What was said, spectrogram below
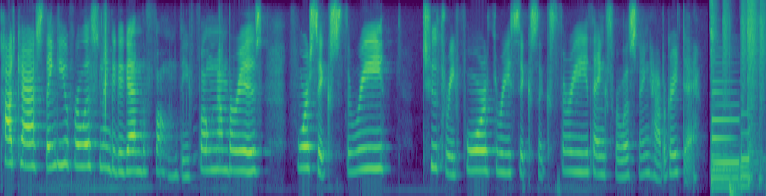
podcast. Thank you for listening. Again, the phone the phone number is 463 234 3663. Thanks for listening. Have a great day.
